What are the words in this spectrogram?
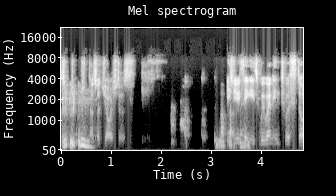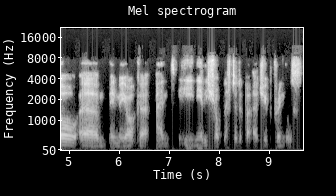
That's what George, that's what George does. Love His that new thing. thing is we went into a store um, in Mallorca and he nearly shoplifted a, ba- a tube of Pringles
